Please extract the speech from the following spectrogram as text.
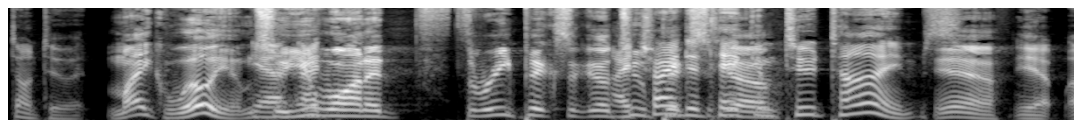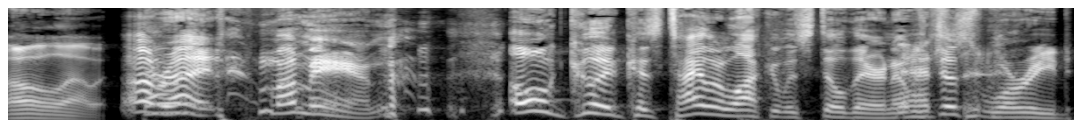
Don't do it. Mike Williams, Yeah, who you I- wanted three picks ago, I two tried to take ago. him two times. Yeah. yep, I'll allow it. All right, my man. oh, good, because Tyler Lockett was still there, and I was just worried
